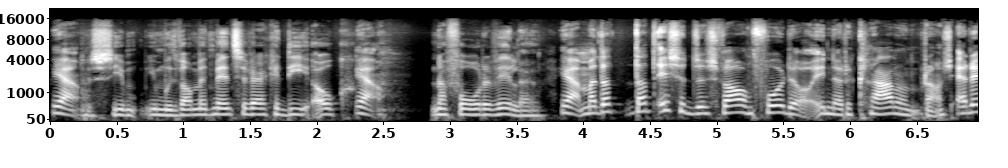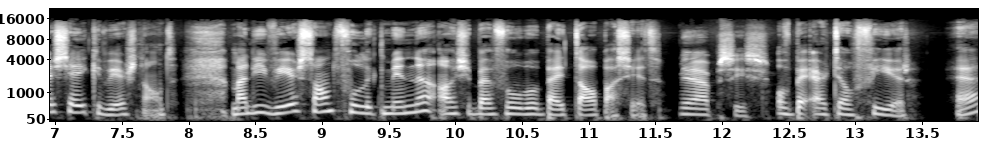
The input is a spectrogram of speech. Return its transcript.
Ja. ja. Dus je, je moet wel met mensen werken die ook... Ja naar voren willen. Ja, maar dat, dat is het dus wel een voordeel in de reclamebranche. Er is zeker weerstand. Maar die weerstand voel ik minder als je bijvoorbeeld bij Talpa zit. Ja, precies. Of bij RTL 4. Hè?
